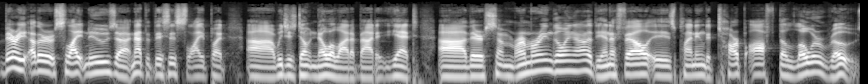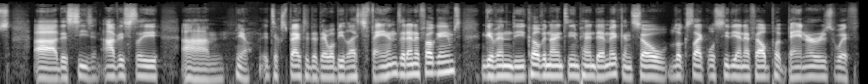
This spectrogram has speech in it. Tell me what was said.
very other slight news. Uh, not that this is slight, but uh, we just don't know a lot about it yet. Uh, there's some murmuring going on that the NFL is planning to tarp off the lower rows uh, this season. Obviously, um, you know it's expected that there will be less fans at NFL games given the COVID nineteen pandemic, and so looks like we'll see the NFL put banners with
